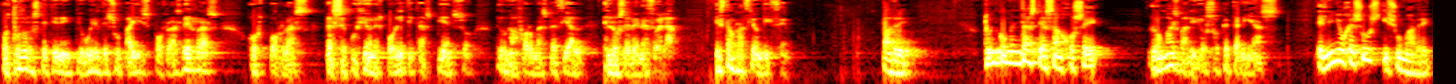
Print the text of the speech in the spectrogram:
por todos los que tienen que huir de su país por las guerras o por las persecuciones políticas, pienso de una forma especial en los de Venezuela. Esta oración dice, Padre, tú encomendaste a San José lo más valioso que tenías, el niño Jesús y su madre,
